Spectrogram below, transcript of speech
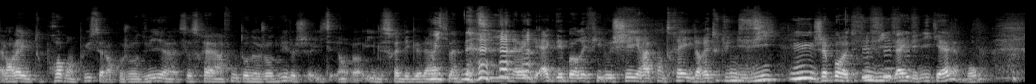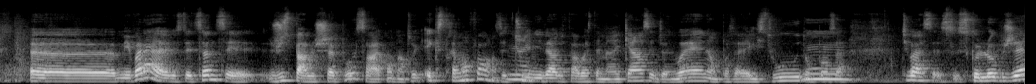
alors là, il est tout propre en plus, alors qu'aujourd'hui, euh, ce serait un film tourné aujourd'hui, il, il serait dégueulasse, Oui. plein de patines, avec, des- avec des bords effilochés, il raconterait, il aurait toute une vie, Mm. le chapeau aurait toute une vie. Là, il est nickel, bon. Euh, mais voilà, le Stetson, c'est juste par le chapeau, ça raconte un truc extrêmement fort. hein. C'est tout l'univers du Far West américain, c'est John Wayne, on pense à Eastwood, on Mm. pense à. Tu vois, c'est ce que l'objet,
